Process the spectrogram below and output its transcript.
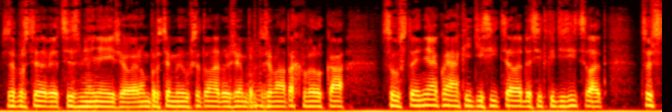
že se prostě věci změní, že jo, jenom prostě my už se to nedožijeme, hmm. protože ona ta chvilka jsou stejně jako nějaký tisíce let, desítky tisíc let, což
